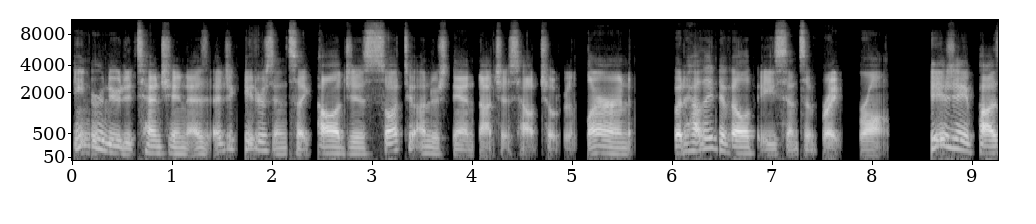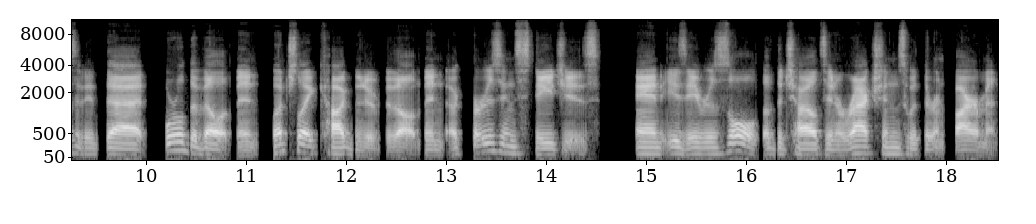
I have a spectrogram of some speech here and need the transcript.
gained renewed attention as educators and psychologists sought to understand not just how children learn, but how they develop a sense of right and wrong. Piaget posited that moral development, much like cognitive development, occurs in stages and is a result of the child's interactions with their environment.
